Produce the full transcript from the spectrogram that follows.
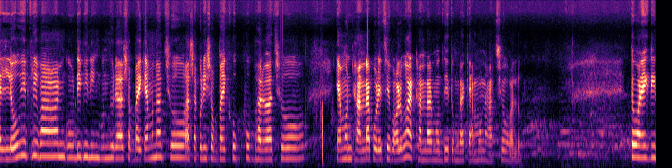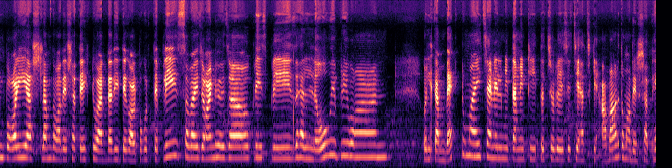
হ্যালো এভরিওয়ান গুড ইভিনিং বন্ধুরা। সবাই কেমন আছো? আশা করি সবাই খুব খুব ভালো আছো। কেমন ঠান্ডা পড়েছে বলো, আর ঠান্ডার মধ্যে তোমরা কেমন আছো বলো? তো অনেকদিন পরই আসলাম তোমাদের সাথে একটু আড্ডা দিতে, গল্প করতে। প্লিজ সবাই জয়েন্ট হয়ে যাও। Please please hello everyone welcome back to my channel Mitamiti তো চলে এসেছি আজকে আবার তোমাদের সাথে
